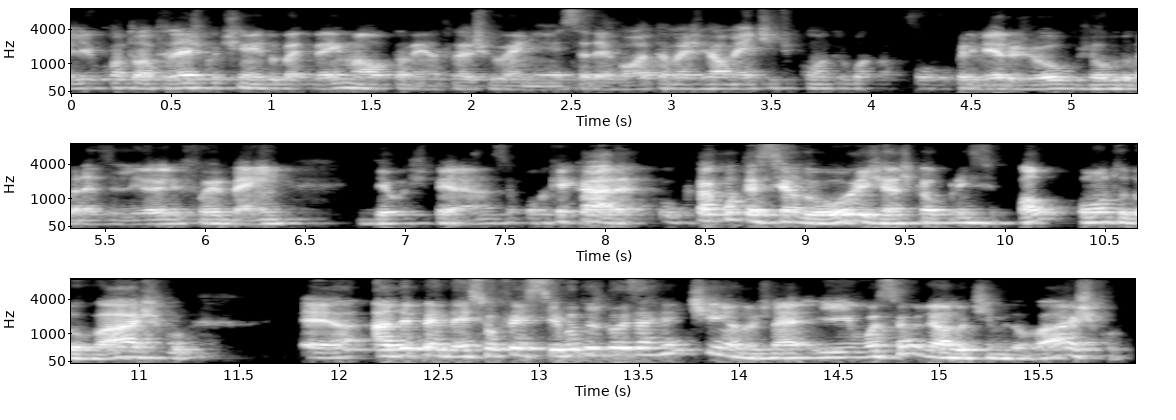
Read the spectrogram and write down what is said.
ele contra o Atlético tinha ido bem, bem mal também, o Atlético Goianiense, a derrota, mas realmente contra o Botafogo, o primeiro jogo, o jogo do Brasileiro, ele foi bem, deu esperança. Porque, cara, o que está acontecendo hoje, acho que é o principal ponto do Vasco, é a dependência ofensiva dos dois argentinos, né? E você olhando o time do Vasco,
